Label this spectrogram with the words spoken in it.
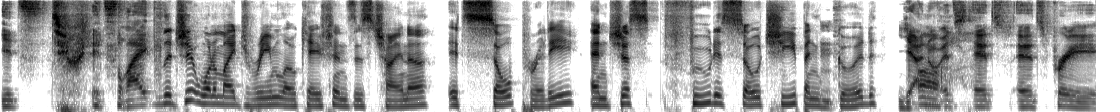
It's it's like legit one of my dream locations is China. It's so pretty and just food is so cheap and good. Yeah, Oh. no, it's it's it's pretty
